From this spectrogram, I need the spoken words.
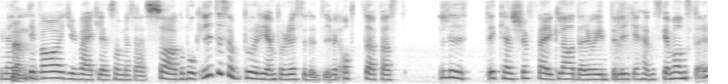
Men, Men- det var ju verkligen som en här sagobok, lite som början på Resident Evil 8 fast lite kanske färggladare och inte lika hemska monster.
